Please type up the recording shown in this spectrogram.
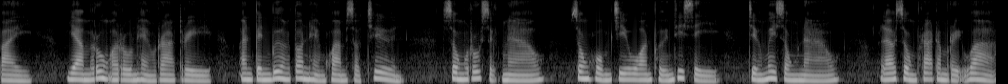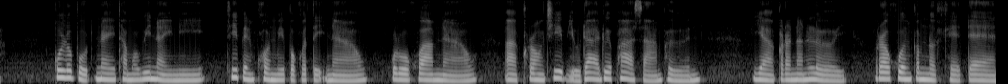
ไป ยามรุ่งอรุณแห่งราตรี อันเป็นเบื้องต้นแห่งความสดชื่น ทรงรู้สึกหนาว ทรงห่มจีวรผืนที่สี่จึงไม่ทรงหนาว แล้วทรงพระดำริว่า กุลบุตรในธรรมวินัยนี้ที่เป็นคนมีปกติหนาว กลัวความหนาว อาจครองชีพอยู่ได้ด้วยผ้าสามผืน อย่ากระนั้นเลย เราควรกำหนดเขตแดน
